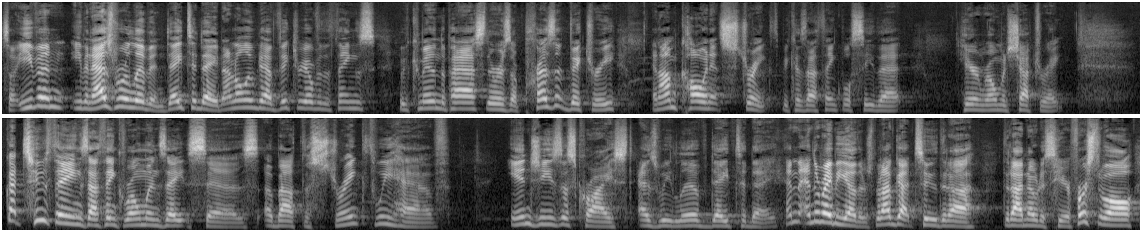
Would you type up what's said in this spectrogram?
So even, even as we're living day to day, not only do we have victory over the things we've committed in the past, there is a present victory, and I'm calling it strength because I think we'll see that here in Romans chapter 8. I've got two things I think Romans 8 says about the strength we have in Jesus Christ as we live day to day. And, and there may be others, but I've got two that I that I notice here. First of all,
